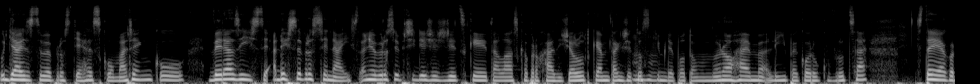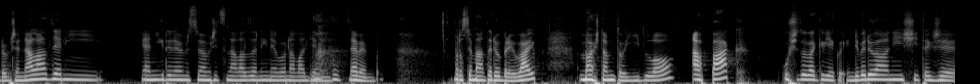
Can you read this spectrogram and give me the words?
uděláš ze sebe prostě hezkou mařenku, vyrazíš si a jdeš se prostě najíst. A mně prostě přijde, že vždycky ta láska prochází žaludkem, takže to mm-hmm. s Mhm. tím jde potom mnohem líp jako ruku v ruce. Jste jako dobře naladěný, já nikdy nevím, jestli mám říct nalazený nebo naladěný, nevím. Prostě máte dobrý vibe, máš tam to jídlo a pak už je to takový jako individuálnější, takže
